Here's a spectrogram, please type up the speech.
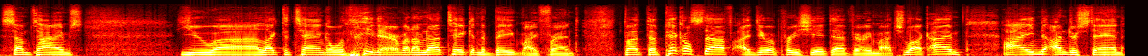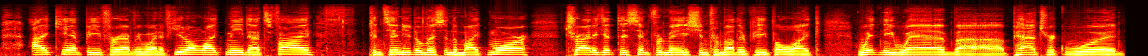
sometimes. You uh, like to tangle with me there, but I'm not taking the bait, my friend. But the pickle stuff, I do appreciate that very much. Look, I'm, I understand. I can't be for everyone. If you don't like me, that's fine continue to listen to Mike Moore. Try to get this information from other people like Whitney Webb, uh, Patrick Wood,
